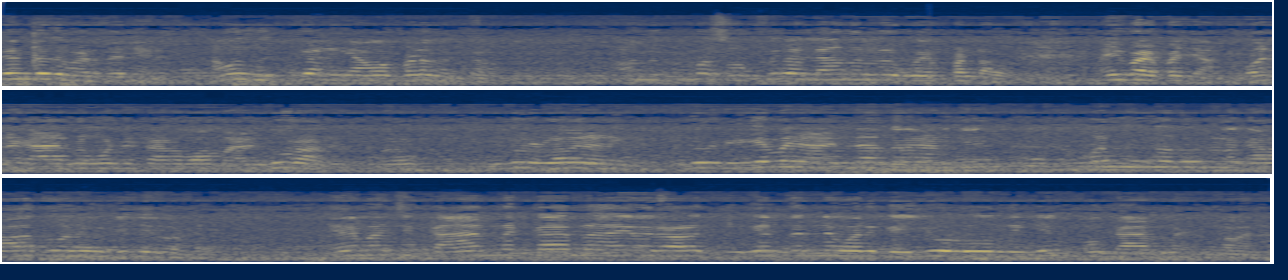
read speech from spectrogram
ഇടേണ്ടത് ഇവിടെ തന്നെയാണ്. അവൻ നിൽക്കുകയാണെങ്കിൽ അവൻ ഇവിടെ നിൽക്കണം അവൻ നിൽക്കുമ്പോൾ സ്വപ്നമല്ല എന്നുള്ളൊരു കുഴപ്പമുണ്ടാവും. അതിന് കുഴപ്പമില്ല. ഓന്റെ കാരണം കൊണ്ടിട്ടാണ് പോകാൻ മഴന്തൂറാണ് മഴന്തൂറുള്ളവനാണെങ്കിൽ ഇത് നിയമനല്ലാത്തവനാണെങ്കിൽ അവൻ നിന്നതുകൊണ്ടുള്ള കറാത്ത് പോലെ വീട്ടിൽ ചെയ്തോട്ടെ. നേരെ മറിച്ച് കാരണക്കാരനായ ഒരാൾ ഇങ്ങനെ തന്നെ അവന് കയ്യുള്ളൂ എന്നെങ്കിൽ അവൻ കാരണക്കാരനാണ്.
